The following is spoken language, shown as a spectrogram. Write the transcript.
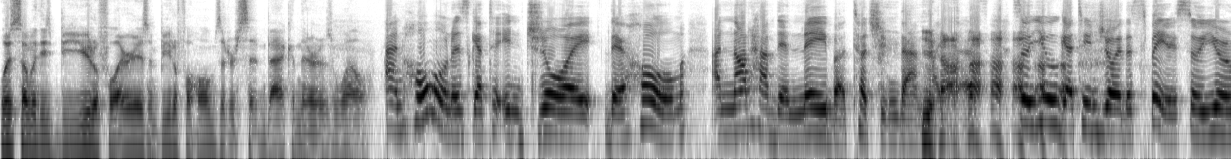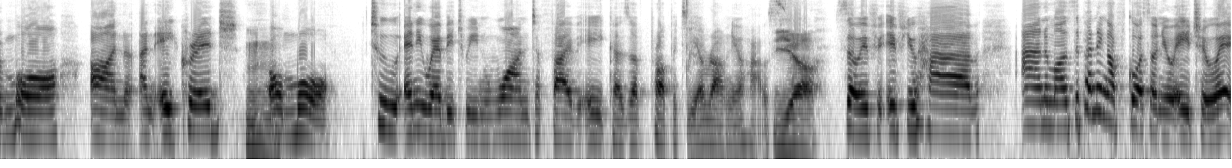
with some of these beautiful areas and beautiful homes that are sitting back in there as well. And homeowners get to enjoy their home and not have their neighbor touching them yeah. like this. So you get to enjoy the space. So you're more on an acreage mm-hmm. or more to anywhere between one to five acres of property around your house. Yeah. So if if you have animals, depending of course on your HOA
